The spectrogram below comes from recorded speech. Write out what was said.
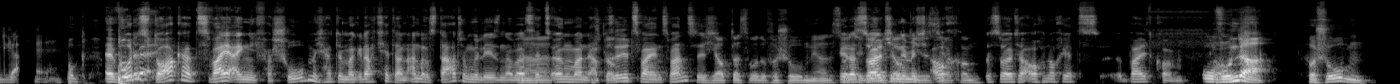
Geil. Äh, wurde. Stalker 2 eigentlich verschoben? Ich hatte mal gedacht, ich hätte ein anderes Datum gelesen, aber es ist jetzt irgendwann ich April glaub- 22. Ich glaube, das wurde verschoben, ja. Das ja, das sollte ich, nämlich auch, das sollte auch noch jetzt bald kommen. Oh, Wunder! Verschoben.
